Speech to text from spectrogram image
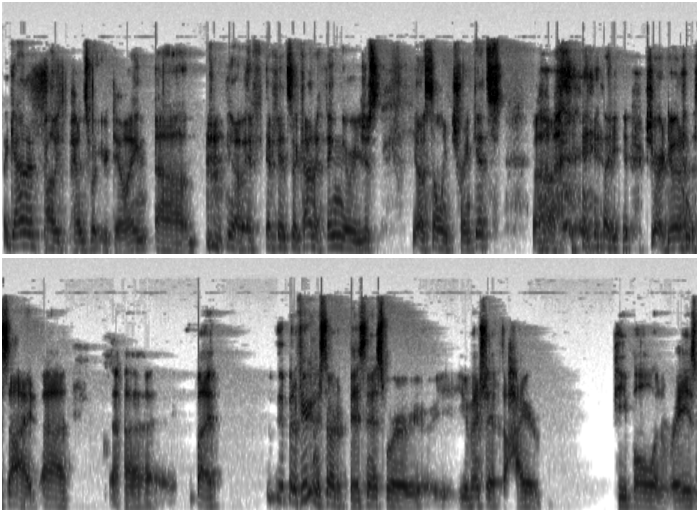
Again, it probably depends what you're doing. Um, you know, if if it's a kind of thing where you're just you know selling trinkets, uh, sure, do it on the side. Uh, uh, but but if you're going to start a business where you eventually have to hire people and raise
